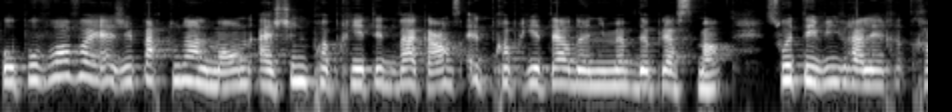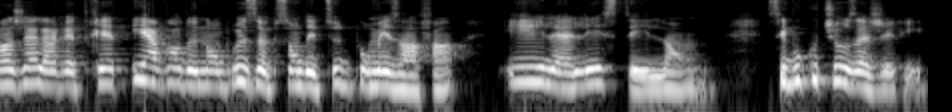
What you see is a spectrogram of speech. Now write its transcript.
Pour pouvoir voyager partout dans le monde, acheter une propriété de vacances, être propriétaire d'un immeuble de placement, souhaiter vivre à l'étranger à la retraite et avoir de nombreuses options d'études pour mes enfants, et la liste est longue. C'est beaucoup de choses à gérer.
